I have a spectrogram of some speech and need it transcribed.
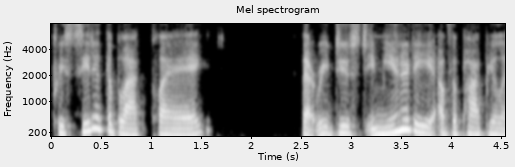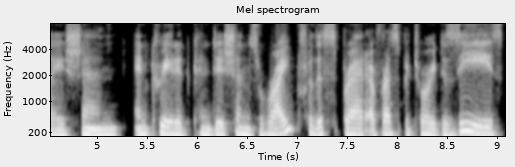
preceded the Black Plague that reduced immunity of the population and created conditions ripe for the spread of respiratory disease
